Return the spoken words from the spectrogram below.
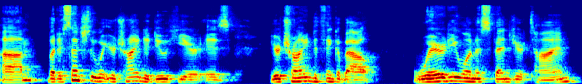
Um, but essentially what you're trying to do here is you're trying to think about where do you want to spend your time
